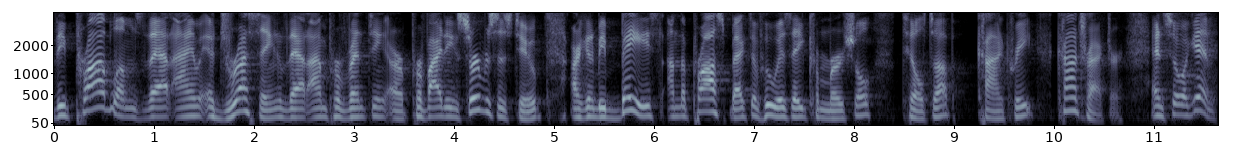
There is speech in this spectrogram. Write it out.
The problems that I'm addressing that I'm preventing or providing services to are going to be based on the prospect of who is a commercial tilt up concrete contractor. And so, again,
